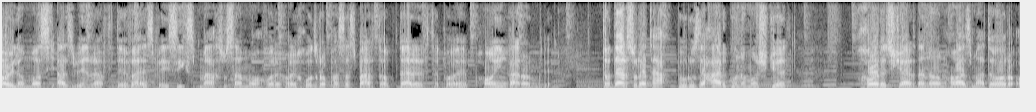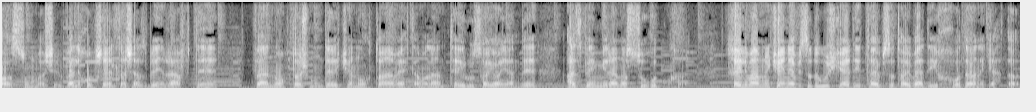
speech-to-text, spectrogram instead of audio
آیلان ماسک از بین رفته و اسپیس مخصوصا ماهواره های خود را پس از پرتاب در ارتفاع پایین قرار میده. تا در صورت بروز هر گونه مشکل خارج کردن آنها از مدار آسون باشه. ولی خب چهل تاش از بین رفته و نه تاش مونده که نه تا هم احتمالا طی روزهای آینده از بین میرن و سقوط می‌کنن. خیلی ممنون که این اپیزود گوش کردید. تا اپیزودهای بعدی خدا نگهدار.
